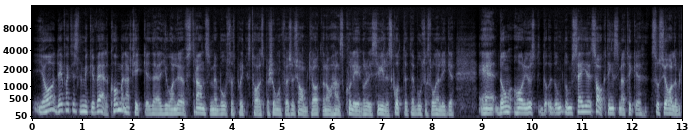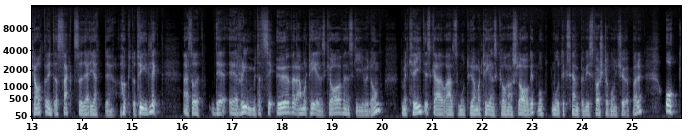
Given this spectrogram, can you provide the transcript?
Ja, det är faktiskt en mycket välkommen artikel där Johan Löfstrand som är bostadspolitisk talesperson för Socialdemokraterna och hans kollegor i civilutskottet där bostadsfrågan ligger. Eh, de, har just, de, de säger saker och ting som jag tycker Socialdemokraterna inte har sagt så där jättehögt och tydligt. Alltså, det är rimligt att se över amorteringskraven, skriver de. De är kritiska alltså mot hur amorteringskraven har slagit mot, mot exempelvis förstagångsköpare. Och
